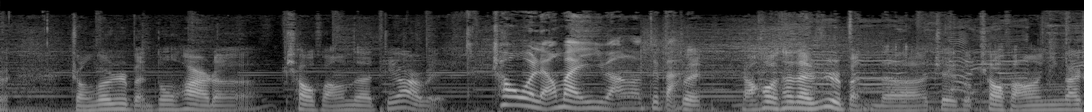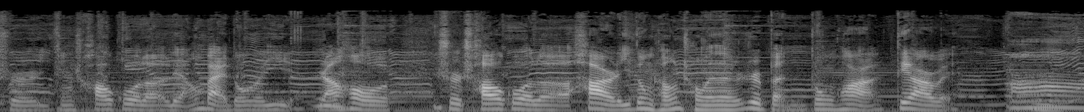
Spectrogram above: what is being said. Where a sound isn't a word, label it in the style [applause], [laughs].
整个日本动画的票房的第二位，超过两百亿元了，对吧？对。然后它在日本的这个票房应该是已经超过了两百多个亿，然后是超过了《哈尔的移动城》，成为了日本动画第二位。哦。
